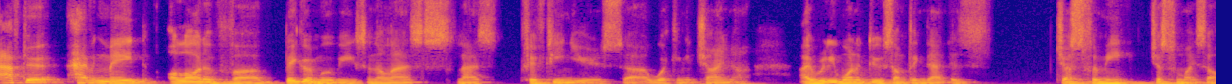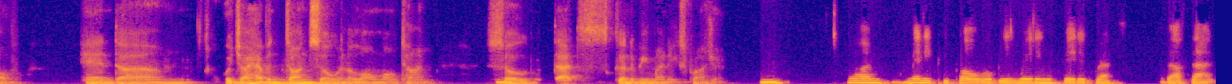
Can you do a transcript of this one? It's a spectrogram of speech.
after having made a lot of uh, bigger movies in the last last 15 years uh, working in China, I really want to do something that is just for me, just for myself. and um, which I haven't done so in a long, long time. So mm. that's going to be my next project. Well, many people will be waiting with bated breath about that.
